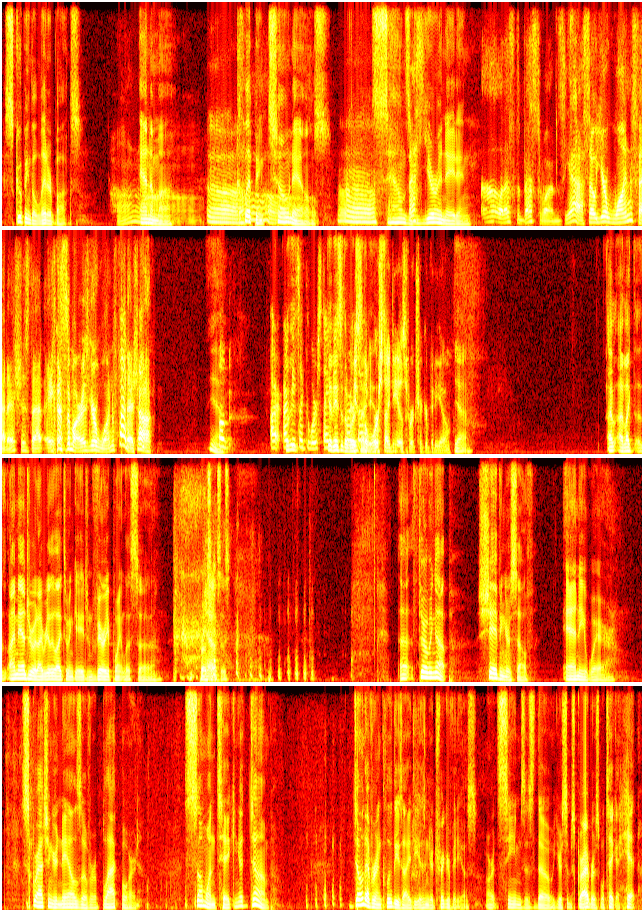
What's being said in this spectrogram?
scooping the litter box, enema, Uh, clipping toenails, sounds of urinating. Oh, that's the best ones. Yeah. So your one fetish is that ASMR is your one fetish, huh? Yeah. Well, are, are Well, these these- like the worst yeah, ideas? these are the worst These are the worst ideas for a trigger video. Yeah. I, I like I'm Andrew and I really like to engage in very pointless uh, processes. uh, throwing up, shaving yourself anywhere, scratching your nails over a blackboard, someone taking a dump. Don't ever include these ideas in your trigger videos, or it seems as though your subscribers will take a hit.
